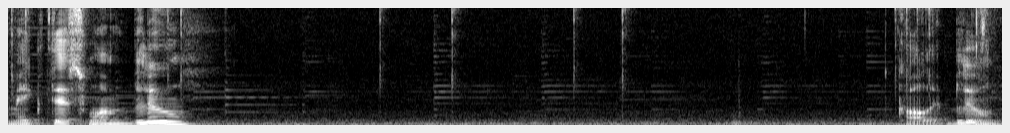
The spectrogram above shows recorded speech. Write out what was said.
make this one blue. Call it blue.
